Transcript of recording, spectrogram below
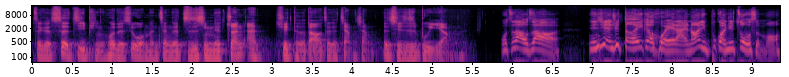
这个设计品，或者是我们整个执行的专案去得到这个奖项，那其实是不一样的。我知道，我知道，年轻人去得一个回来，然后你不管去做什么，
